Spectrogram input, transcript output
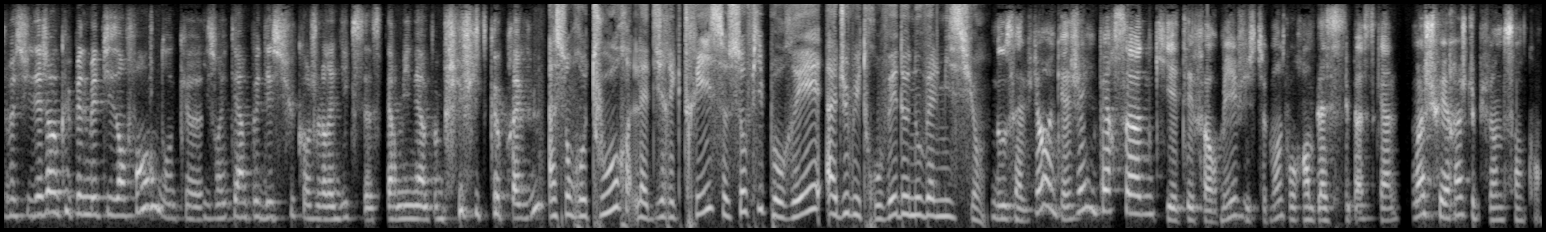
Je me suis déjà occupée de mes petits-enfants, donc euh, ils ont été un peu déçus quand je leur ai dit que ça se terminait un peu plus vite que prévu. À son retour, la directrice, Sophie Poré, a dû lui trouver de nouvelles missions. Nous avions engagé une personne qui était formée justement pour remplacer Pascal. Moi, je suis RH depuis 25 ans.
